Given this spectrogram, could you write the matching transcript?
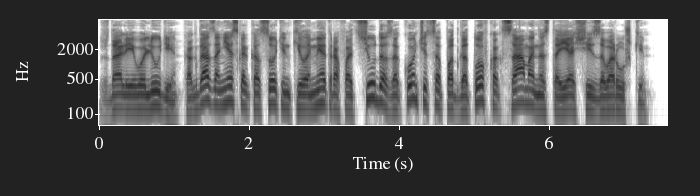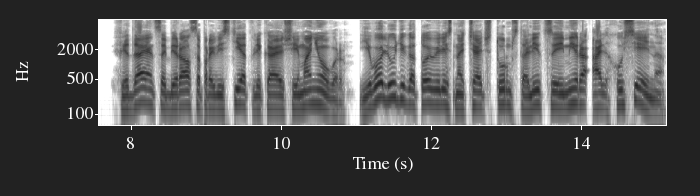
ждали его люди, когда за несколько сотен километров отсюда закончится подготовка к самой настоящей заварушке. Федаин собирался провести отвлекающий маневр. Его люди готовились начать штурм столицы эмира Аль-Хусейна,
